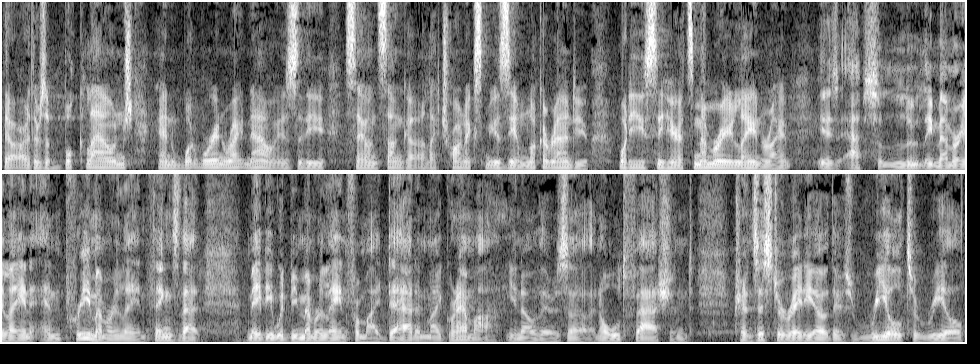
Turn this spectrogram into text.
there are there's a book lounge, and what we're in right now is the Seun Sanga Electronics Museum. Look around you. What do you see here? It's memory lane, right? It is absolutely memory lane and pre memory lane, things that maybe would be memory lane for my dad and my grandma. You know, there's a, an old fashioned transistor radio, there's reel to reel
